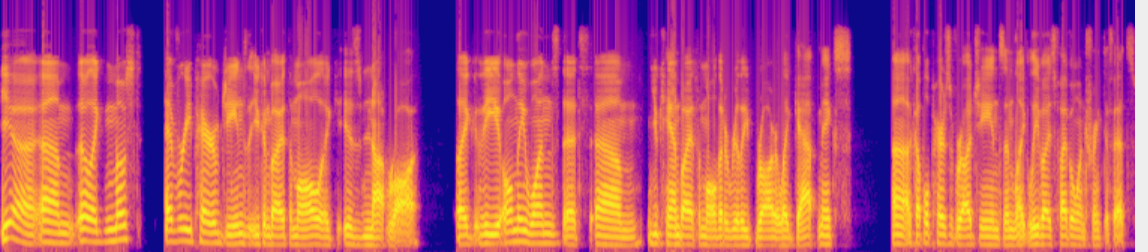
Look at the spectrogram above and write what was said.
Yeah, um, like most every pair of jeans that you can buy at the mall like is not raw. Like the only ones that um, you can buy at the mall that are really raw are like Gap makes uh, a couple pairs of raw jeans and like Levi's 501 shrink to fits.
